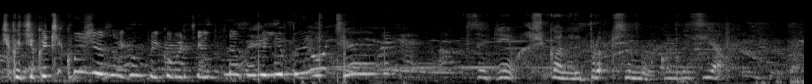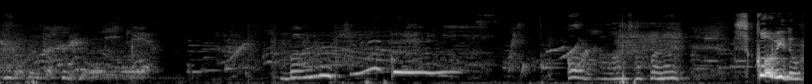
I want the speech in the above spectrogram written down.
Chicos, chicos, chicos, ya salió el comercial de la familia peluche. Seguimos con el próximo comercial. Bueno chicos, ahora vamos a poner Scooby-Doo.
